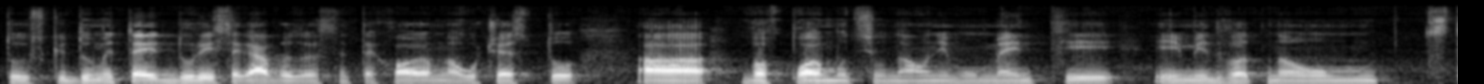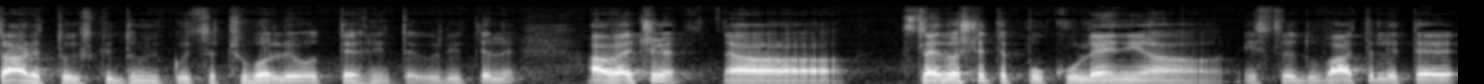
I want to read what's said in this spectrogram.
турски думи. Те дори сега възрастните хора много често а, в по-емоционални моменти им идват на ум стари турски думи, които са чували от техните родители. А вече а, следващите поколения изследователи, те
